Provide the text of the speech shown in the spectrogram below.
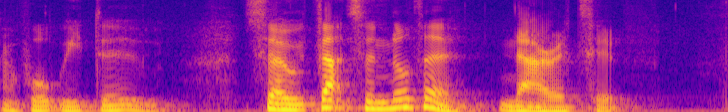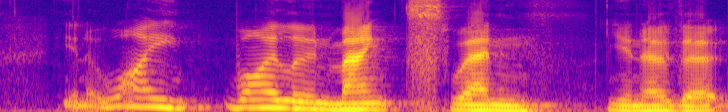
of what we do. So that's another narrative. You know, why, why learn Manx when you know, the,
